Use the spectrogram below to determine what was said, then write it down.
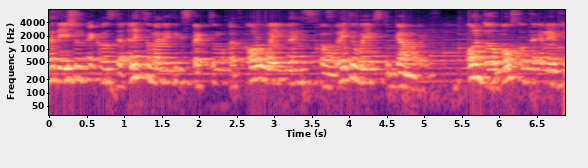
radiation across the electromagnetic spectrum at all wavelengths from radio waves to gamma rays, although most of the energy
